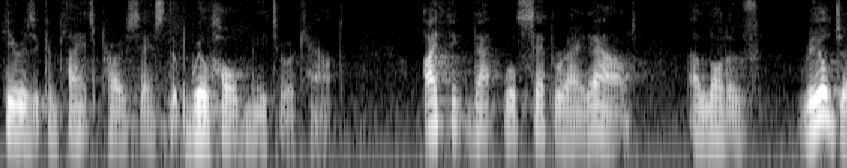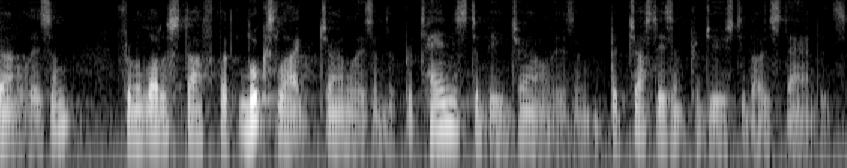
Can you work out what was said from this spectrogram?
here is a complaints process that will hold me to account. I think that will separate out a lot of real journalism from a lot of stuff that looks like journalism, that pretends to be journalism, but just isn't produced to those standards.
